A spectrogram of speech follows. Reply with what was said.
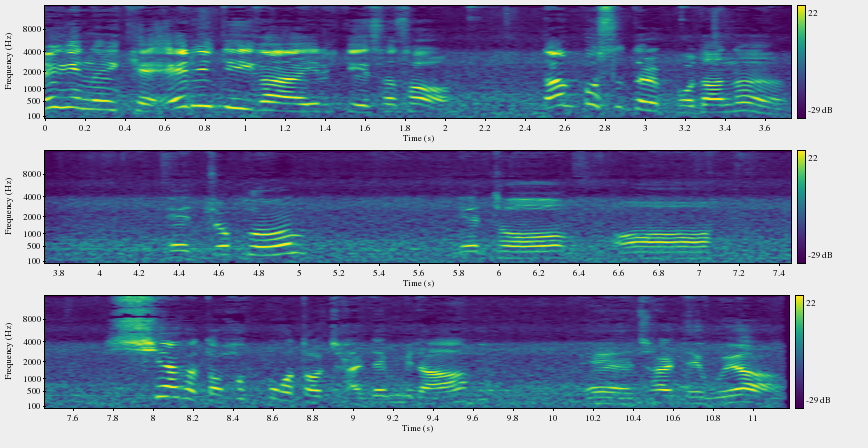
여기는 이렇게 LED가 이렇게 있어서 딴 버스들보다는 예, 조금 예, 더 어, 시야가 더 확보가 더 잘 됩니다. 예, 잘 되고요.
